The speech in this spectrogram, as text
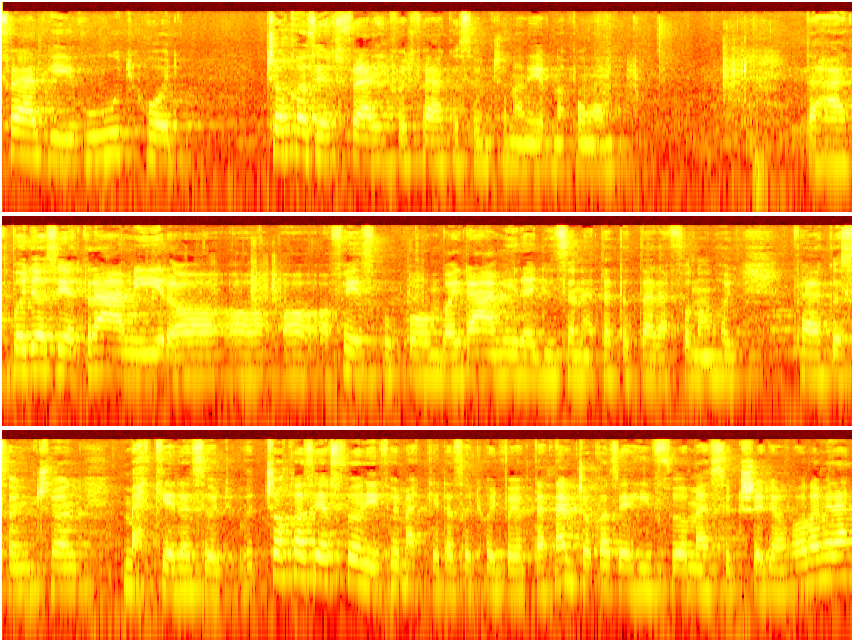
felhív úgy, hogy csak azért felhív, hogy felköszöntsön a névnapomon tehát, vagy azért rám ír a, a, a Facebookon, vagy rám ír egy üzenetet a telefonon, hogy felköszöntsön, megkérdezi, hogy csak azért fölhív, hogy megkérdezi, hogy hogy vagyok. Tehát nem csak azért hív föl, mert szükségem valamire,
